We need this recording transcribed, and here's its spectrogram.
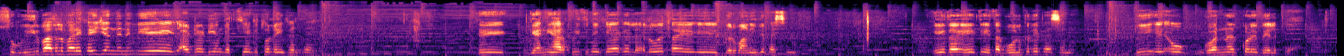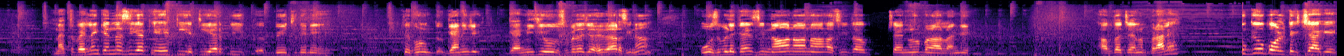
ਸੁਖਵੀਰ ਬਾਦਲ ਬਾਰੇ ਕਹੀ ਜਾਂਦੇ ਨੇ ਵੀ ਇਹ ਅੱਡ ਅੱਡੀਆਂ ਗੱਥੀਆਂ ਕਿੱਥੋਂ ਲਈ ਫਿਰਦਾ ਹੈ? ਤੇ ਗਿਆਨੀ ਹਰਪ੍ਰੀਤ ਨੇ ਕਿਹਾ ਕਿ ਲੈ ਲਓ ਇਹ ਤਾਂ ਇਹ ਗੁਰਬਾਣੀ ਦੇ ਪੈਸੇ ਨੇ। ਇਹ ਤਾਂ ਇਹ ਇਹ ਤਾਂ ਗੋਲਕ ਦੇ ਪੈਸੇ ਨੇ। ਵੀ ਇਹ ਉਹ ਗਵਰਨਰ ਕੋਲੇ ਬਿੱਲ ਪਿਆ। ਮੈਂ ਤਾਂ ਪਹਿਲਾਂ ਹੀ ਕਹਿੰਦਾ ਸੀਗਾ ਕਿ ਇਹ ਟੀਆਰਪੀ ਵੇਚਦੇ ਨੇ ਇਹ। ਤੇ ਹੁਣ ਗਿਆਨੀ ਜੀ ਗਿਆਨੀ ਜੀ ਉਸ ਵੇਲੇ ਜਥੇਦਾਰ ਸੀ ਨਾ, ਉਸ ਵੇਲੇ ਕਹਿੰਦੇ ਸੀ, ਨਾ ਨਾ ਨਾ, ਅਸੀਂ ਤਾਂ ਚੈਨਲ ਬਣਾ ਲਾਂਗੇ। ਆਪਦਾ ਚੈਨਲ ਬਣਾ ਲਿਆ? ਕਿਉਂਕਿ ਉਹ ਪੋਲਿਟਿਕਸ ਚ ਆ ਗਏ।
